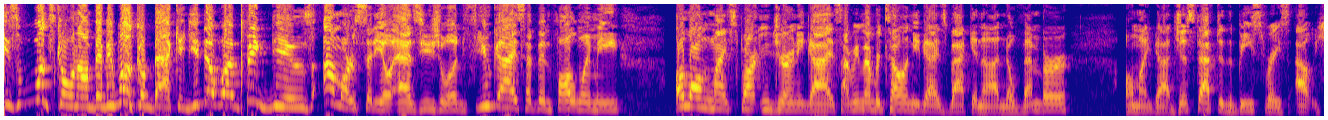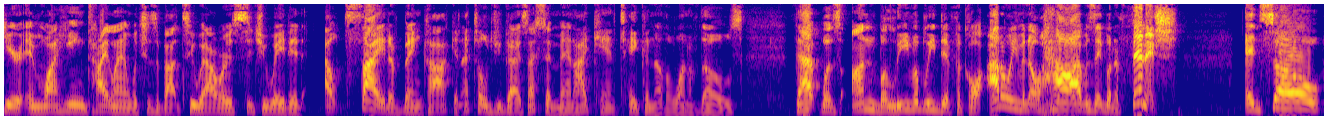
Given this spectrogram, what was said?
guys, what's going on, baby? Welcome back, and you know what? Big news! I'm Arsenio, as usual, and if you guys have been following me along my Spartan journey, guys, I remember telling you guys back in uh, November, oh my god, just after the Beast race out here in Hua Hin, Thailand, which is about two hours situated outside of Bangkok, and I told you guys, I said, man, I can't take another one of those. That was unbelievably difficult. I don't even know how I was able to finish. And so,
